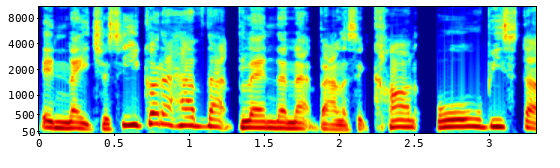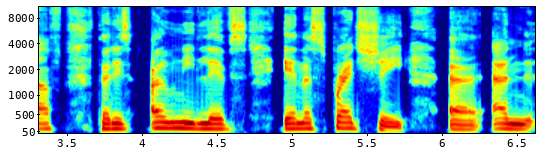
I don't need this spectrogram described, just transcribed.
in nature, so you've got to have that blend and that balance. It can't all be stuff that is only lives in a spreadsheet uh, and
